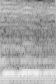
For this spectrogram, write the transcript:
be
